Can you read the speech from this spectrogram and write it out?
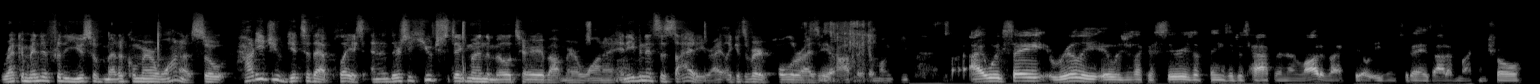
recommended for the use of medical marijuana. So how did you get to that place? And there's a huge stigma in the military about marijuana and even in society, right? Like it's a very polarizing Yeah. topic among people. I would say really it was just like a series of things that just happened. And a lot of it I feel even today is out of my control.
